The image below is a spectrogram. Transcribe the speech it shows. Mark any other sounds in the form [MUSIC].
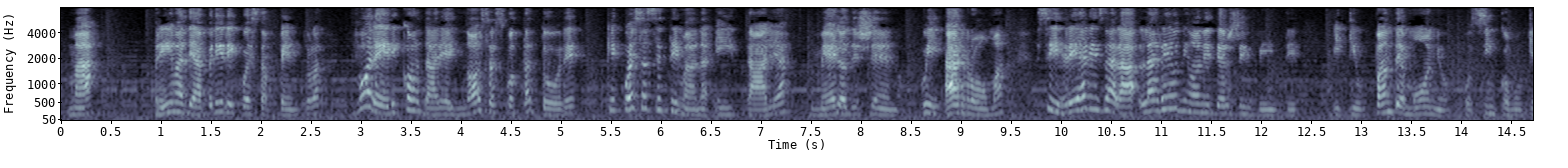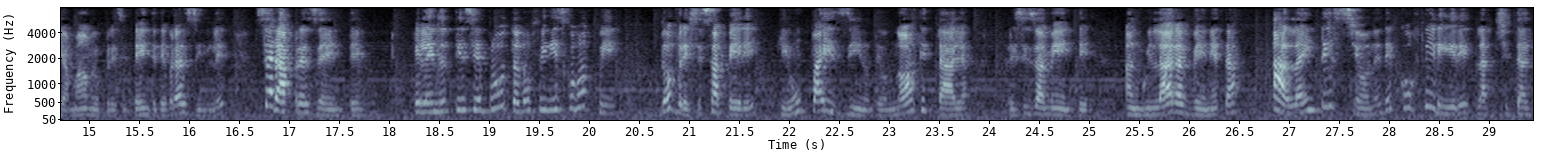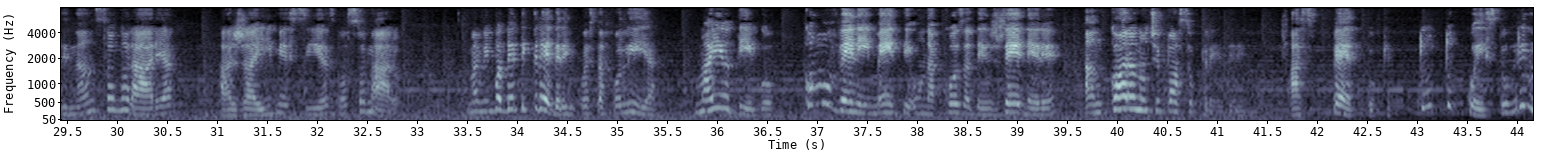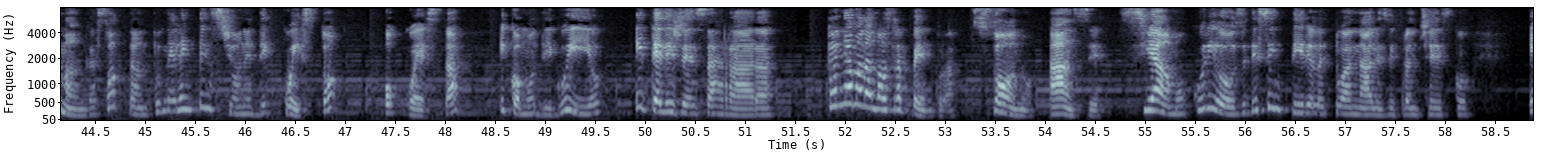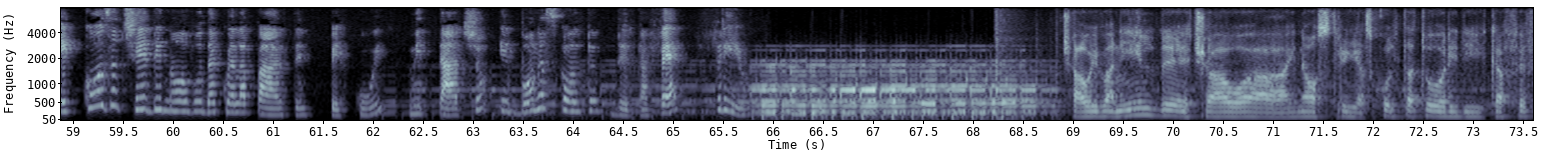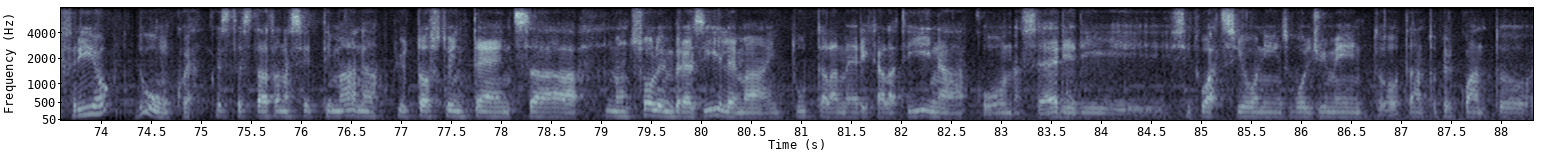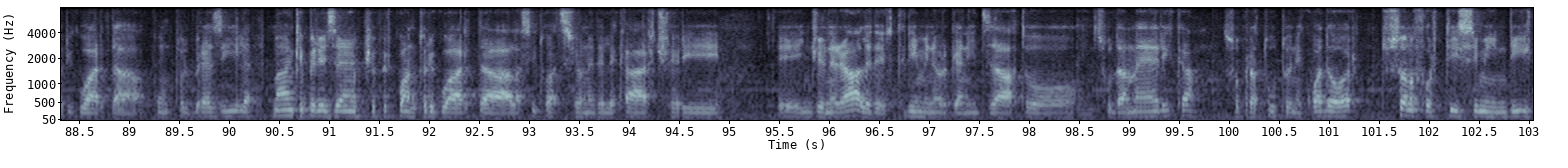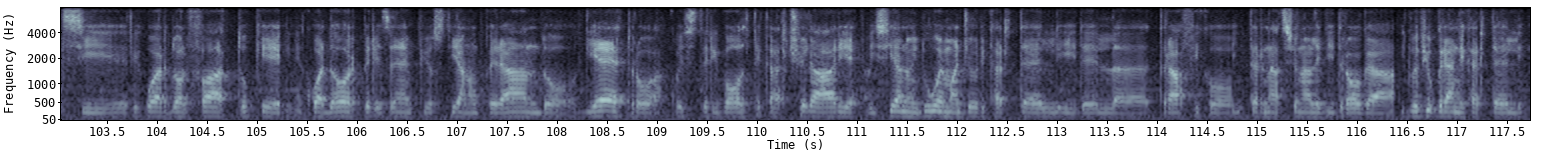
Ma Prima di aprire questa pentola, vorrei ricordare ai nostri ascoltatori che questa settimana in Italia, meglio dicendo qui a Roma, si realizzerà la riunione del G20 e che il pandemonio, così come chiamiamo il presidente del Brasile, sarà presente. E le notizie brutte non finiscono qui. Dovreste sapere che un paesino del nord Italia, precisamente Anguillara Veneta, ha la intenzione di conferire la cittadinanza onoraria a Jair Messias Bolsonaro. Ma vi potete credere in questa follia? Ma io dico, come viene in mente una cosa del genere? Ancora non ci posso credere. Aspetto che tutto questo rimanga soltanto nella intenzione di questo o questa e come dico io, intelligenza rara. Torniamo alla nostra pentola. Sono, anzi, siamo curiosi di sentire la tua analisi, Francesco. E cosa c'è di nuovo da quella parte? Per cui mi taccio e buon ascolto del caffè frio. Ciao Ivanilde, ciao ai nostri ascoltatori di Caffè Frio. Dunque, questa è stata una settimana piuttosto intensa, non solo in Brasile, ma in tutta l'America Latina, con una serie di situazioni in svolgimento, tanto per quanto riguarda appunto il Brasile, ma anche per esempio per quanto riguarda la situazione delle carceri e in generale del crimine organizzato in Sud America, soprattutto in Ecuador. Ci sono fortissimi indizi riguardo al fatto che in Ecuador, per esempio, stiano operando dietro a queste rivolte carcerarie vi siano i due maggiori cartelli del traffico internazionale di droga, i due più grandi cartelli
